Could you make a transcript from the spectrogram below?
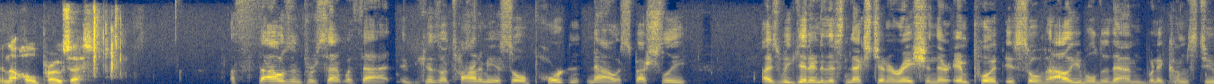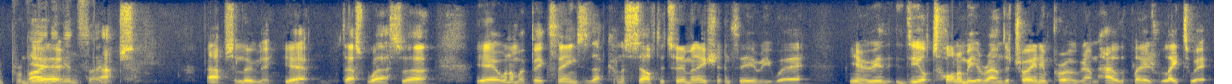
in that whole process. A thousand percent with that because autonomy is so important now, especially as we get into this next generation. Their input is so valuable to them when it comes to providing yeah, insight. Abs- absolutely, yeah. That's that's uh, yeah one of my big things is that kind of self determination theory where you know the autonomy around the training program, how the players relate to it,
